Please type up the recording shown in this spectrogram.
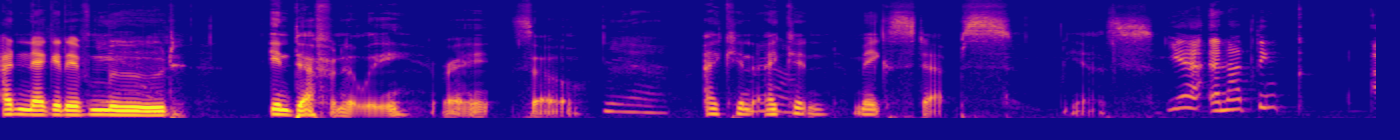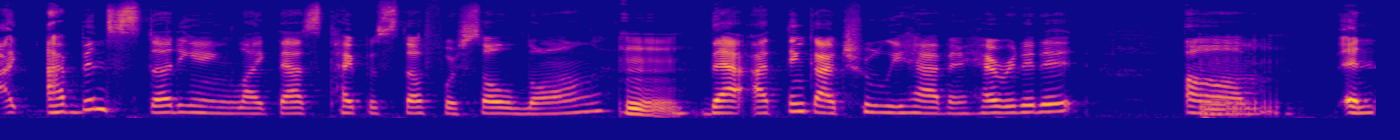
a negative mood indefinitely right? So Yeah. i can i can make steps. Yes. Yeah, and I think I I've been studying like that type of stuff for so long Hmm. that I think I truly have inherited it. Um Hmm. and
